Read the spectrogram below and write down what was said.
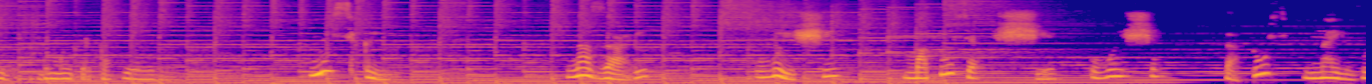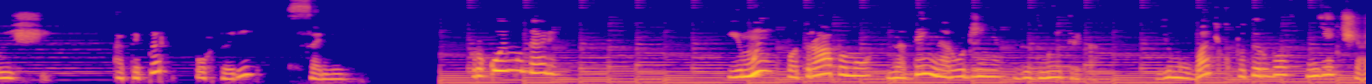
від Дмитрика і Низький. Назарій. Вищий, матуся ще вища, татусь найвищий. А тепер повторіть самі. Крокуємо далі. І ми потрапимо на день народження до Дмитрика. Йому батько подарував м'яча.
